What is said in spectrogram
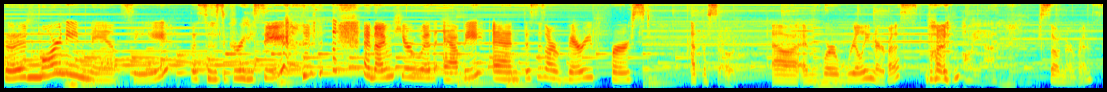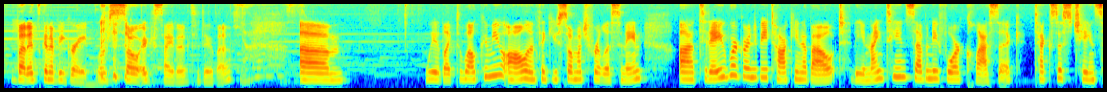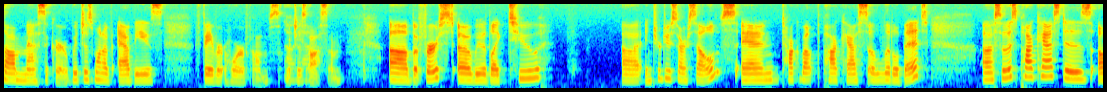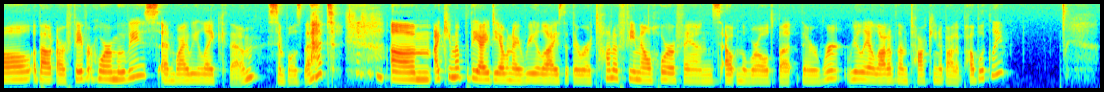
Good morning, Nancy. This is Gracie, and I'm here with Abby, and this is our very first episode. Uh, and we're really nervous, but Oh yeah. so nervous. But it's gonna be great. We're so excited to do this. Yes. Um, we'd like to welcome you all and thank you so much for listening. Uh, today we're going to be talking about the 1974 classic Texas Chainsaw Massacre, which is one of Abby's favorite horror films, which is yeah. awesome. Uh, but first, uh, we would like to uh, introduce ourselves and talk about the podcast a little bit. Uh, so, this podcast is all about our favorite horror movies and why we like them. Simple as that. um, I came up with the idea when I realized that there were a ton of female horror fans out in the world, but there weren't really a lot of them talking about it publicly.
